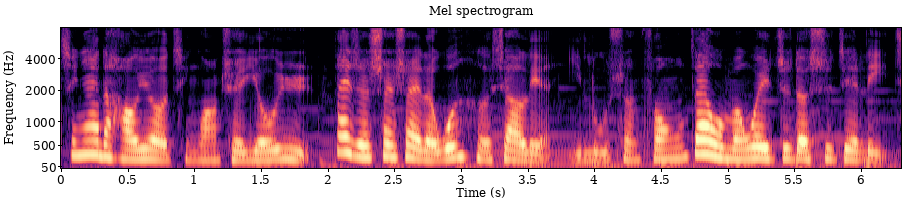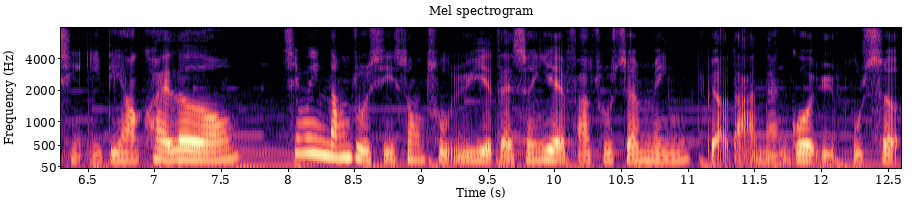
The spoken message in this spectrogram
亲爱的好友，情况却忧郁，带着帅帅的温和笑脸，一路顺风。在我们未知的世界里，请一定要快乐哦。”亲民党主席宋楚瑜也在深夜发出声明，表达难过与不舍。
